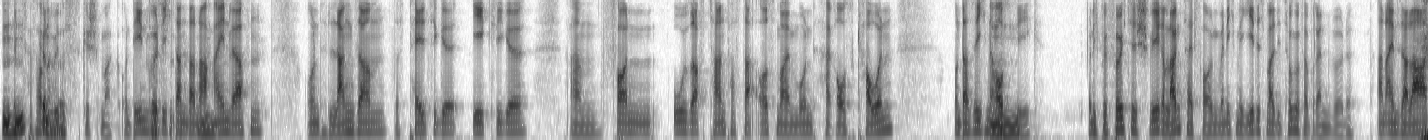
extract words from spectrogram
Mhm, mit Pfefferminzgeschmack. Genau, und den würde ich dann danach Minz. einwerfen und langsam das pelzige, eklige ähm, von O-Saft Zahnpasta aus meinem Mund herauskauen. Und da sehe ich einen mhm. Ausweg. Und ich befürchte schwere Langzeitfolgen, wenn ich mir jedes Mal die Zunge verbrennen würde. An einem Salat.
